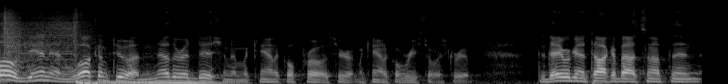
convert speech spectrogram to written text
Hello again and welcome to another edition of Mechanical Pros here at Mechanical Resource Group. Today we're going to talk about something,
